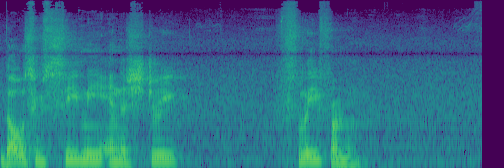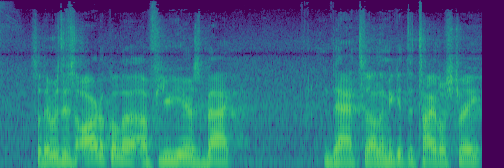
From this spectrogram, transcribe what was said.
Those who see me in the street flee from me. So there was this article a, a few years back that, uh, let me get the title straight.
